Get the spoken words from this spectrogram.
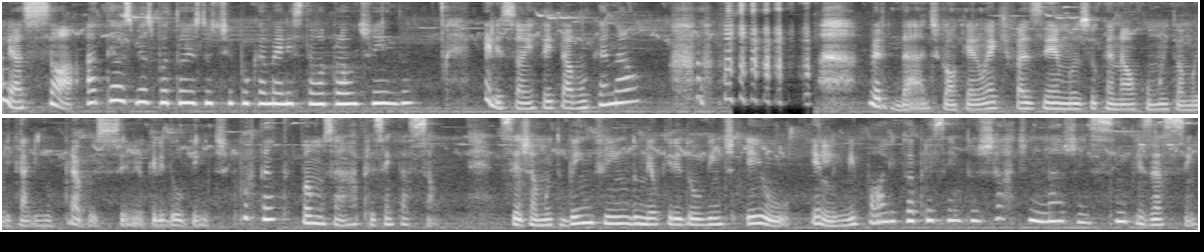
Olha só, até os meus botões do tipo Camela estão aplaudindo. Eles só enfeitavam o canal. Verdade, qualquer um é que fazemos o canal com muito amor e carinho para você, meu querido ouvinte. Portanto, vamos à apresentação. Seja muito bem-vindo, meu querido ouvinte. Eu, Helene Hipólito, apresento Jardinagem Simples Assim,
